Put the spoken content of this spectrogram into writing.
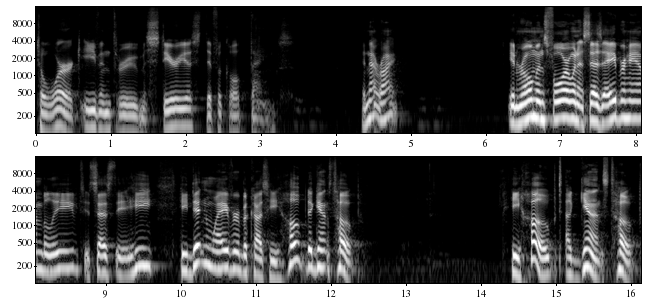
to work even through mysterious, difficult things. Isn't that right? In Romans 4, when it says Abraham believed, it says that he, he didn't waver because he hoped against hope. He hoped against hope.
